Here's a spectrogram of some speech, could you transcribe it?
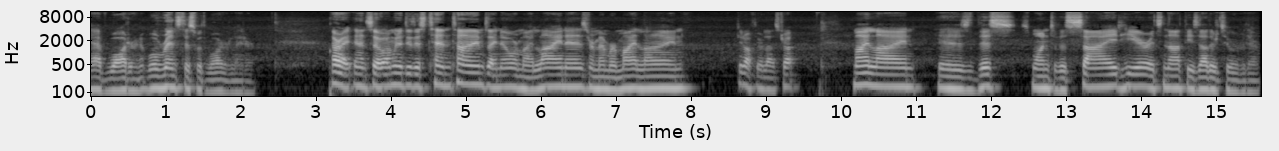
have water in it. We'll rinse this with water later. All right, and so I'm going to do this 10 times. I know where my line is. Remember, my line, get off there last drop. My line is this one to the side here. It's not these other two over there.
